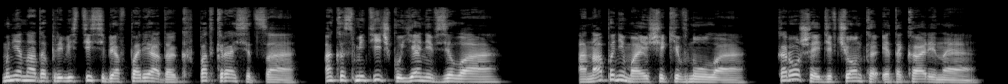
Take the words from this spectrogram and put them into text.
Мне надо привести себя в порядок, подкраситься, а косметичку я не взяла». Она, понимающе кивнула. Хорошая девчонка эта Кариная.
